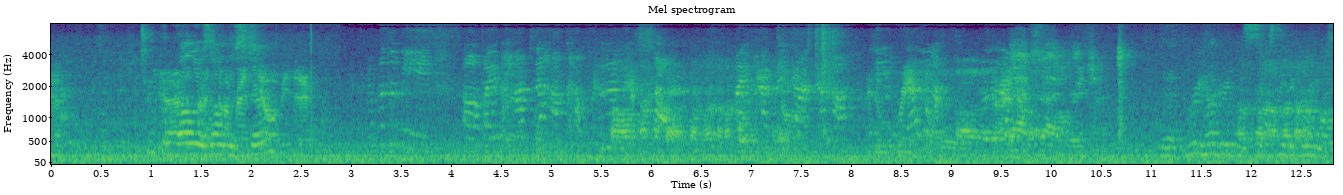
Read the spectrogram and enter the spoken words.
yeah. Two Yeah, propellers that's on the not stern. I'll be there. แล้วก็จะมีเอ่อใบพัดนะคะขับเคลื่อนเนี่ยสองใบพัดด้วยกันนะคะที่อยู่ด้านหลังของเรือ Backside bridge. They're 360 degrees.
